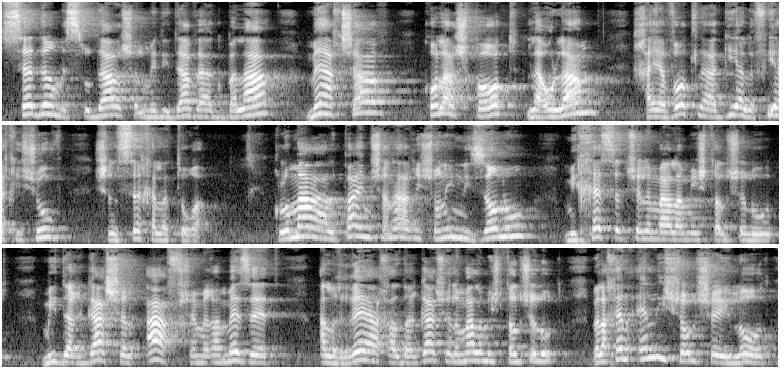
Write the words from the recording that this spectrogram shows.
סדר מסודר של מדידה והגבלה, מעכשיו כל ההשפעות לעולם חייבות להגיע לפי החישוב של שכל התורה. כלומר האלפיים שנה הראשונים ניזונו מחסד שלמעלה מהשתלשלות, מדרגה של אף שמרמזת על ריח, על דרגה של למעלה מהשתלשלות, ולכן אין לשאול שאלות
